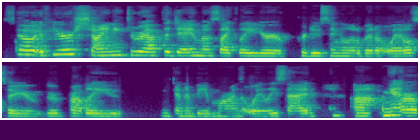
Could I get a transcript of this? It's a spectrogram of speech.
So if you're shiny throughout the day, most likely you're producing a little bit of oil. So you're, you're probably going to be more on the oily side. Um, I mean, I'm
